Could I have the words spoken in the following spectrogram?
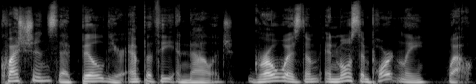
Questions that build your empathy and knowledge, grow wisdom, and most importantly, well,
